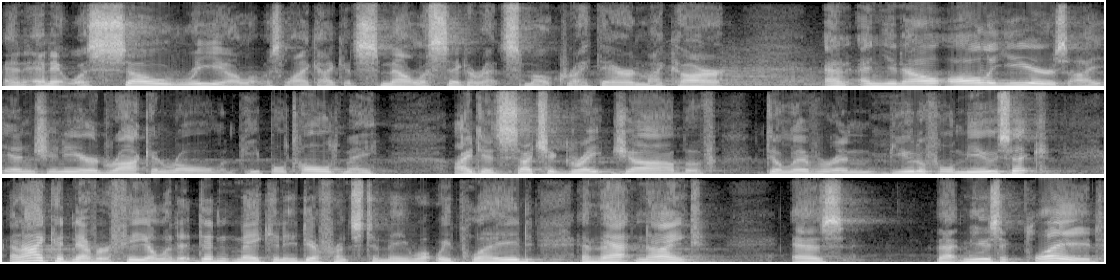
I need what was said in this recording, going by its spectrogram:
And, and it was so real. It was like I could smell a cigarette smoke right there in my car. And, and you know, all the years I engineered rock and roll, and people told me I did such a great job of delivering beautiful music. And I could never feel it. It didn't make any difference to me what we played. And that night, as that music played,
